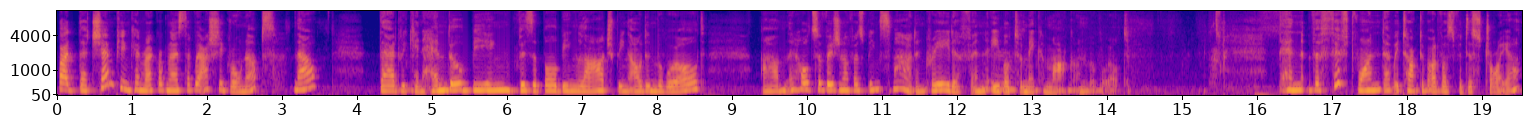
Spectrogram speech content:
But the champion can recognize that we're actually grown ups now, that we can handle being visible, being large, being out in the world. Um, it holds a vision of us being smart and creative and able to make a mark on the world. Then the fifth one that we talked about was the destroyer.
